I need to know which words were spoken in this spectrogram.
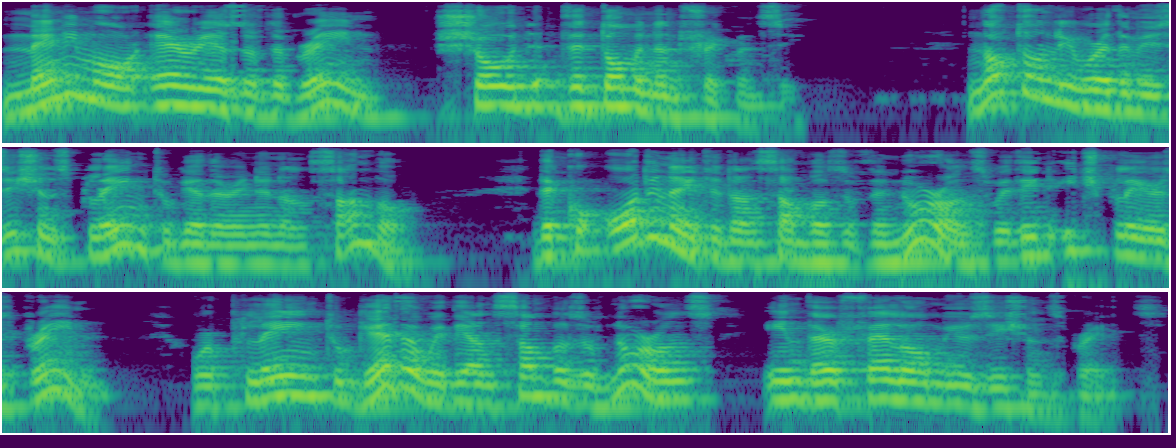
many more areas of the brain showed the dominant frequency. Not only were the musicians playing together in an ensemble, the coordinated ensembles of the neurons within each player's brain were playing together with the ensembles of neurons in their fellow musicians' brains.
